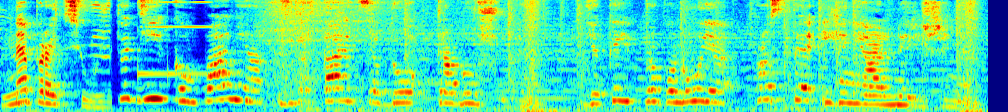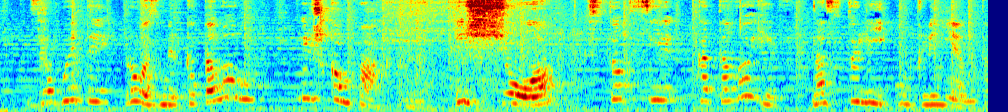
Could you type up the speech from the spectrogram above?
не працює. Тоді компанія звертається до траблшутера, який пропонує просте і геніальне рішення зробити розмір каталогу більш компактним. І що? Стопці каталогів на столі у клієнта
